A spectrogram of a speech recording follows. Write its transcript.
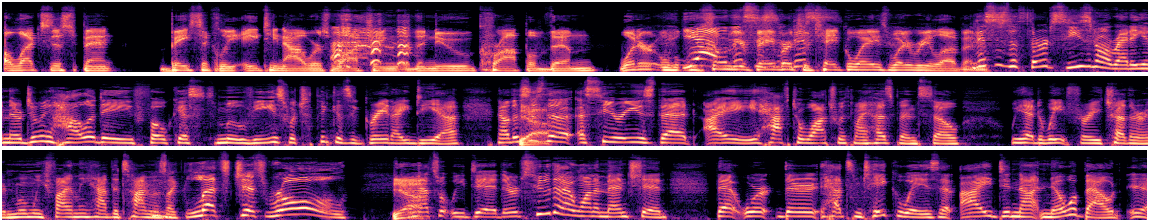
Alexis spent basically 18 hours watching the new crop of them. What are Yeah, some well, of your this is- favorites this- or takeaways? What are we loving? This is the third season already, and they're doing holiday focused movies, which I think is a great idea. Now, this is the, a series that I have to watch with my husband, so we had to wait for each other. And when we finally had the time, I was like, let's just roll. Yeah. And that's what we did. There are two that I want to mention that were there had some takeaways that I did not know about Uh,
